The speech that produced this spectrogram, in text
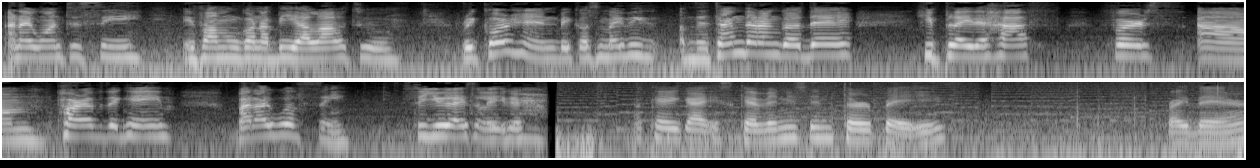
and I want to see if I'm gonna be allowed to record him because maybe the time that I'm go there he played the half first um, part of the game but I will see. See you guys later. Okay guys Kevin is in third base. Right there.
